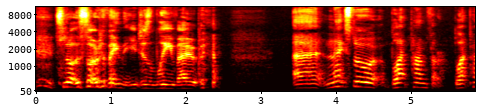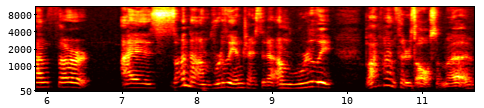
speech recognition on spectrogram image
it's not the sort of thing that you just leave out. Uh, next though, Black Panther. Black Panther is something that I'm really interested in. I'm really... Black Panther is awesome. Uh,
